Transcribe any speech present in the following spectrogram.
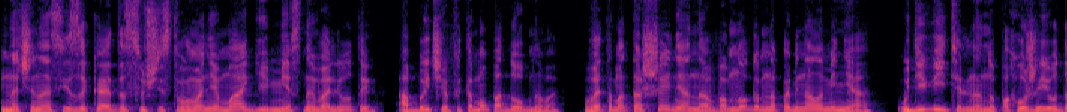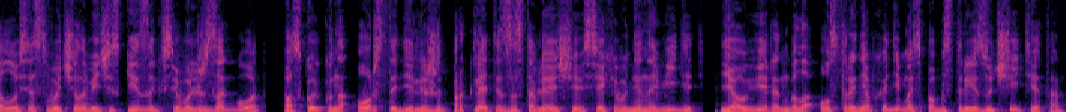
Начиная с языка и до существования магии, местной валюты, обычаев и тому подобного. В этом отношении она во многом напоминала меня. Удивительно, но похоже ей удалось освоить человеческий язык всего лишь за год. Поскольку на Орстеде лежит проклятие, заставляющее всех его ненавидеть, я уверен, была острая необходимость побыстрее изучить это.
